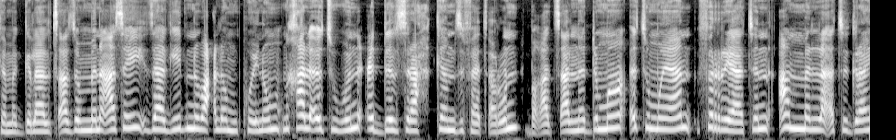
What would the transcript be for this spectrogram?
ከመገላልፃ እዞም መናእሰይ ዛጊድ ንባዕሎም ኮይኖም ንካልኦት እውን ዕድል ስራሕ ከም ዝፈጠሩን ብቐፃልነት ድማ እቲ ሞያን ፍርያትን ኣብ መላእ ትግራይ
